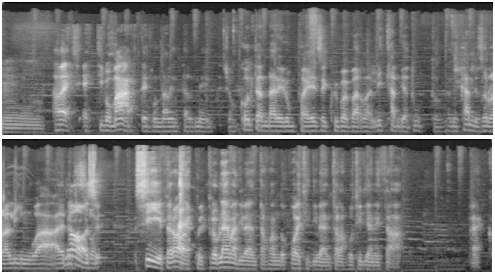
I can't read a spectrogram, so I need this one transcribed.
Mm, Vabbè, è tipo Marte fondamentalmente. Cioè, un conto è andare in un paese in cui puoi parlare, lì cambia tutto. Non cambia solo la lingua. No, sì, sì, però ecco, il problema diventa quando poi ti diventa la quotidianità. Ecco,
